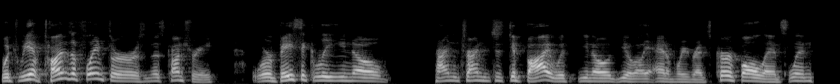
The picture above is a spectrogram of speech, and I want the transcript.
which we have tons of flamethrowers in this country. We're basically, you know, trying to trying to just get by with, you know, you know, Adam Wainwright's curveball, Lance Lynn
